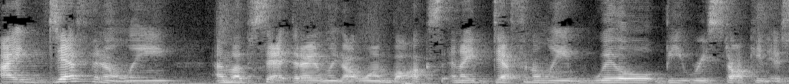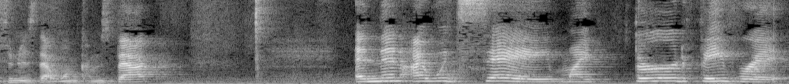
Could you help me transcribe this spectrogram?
I definitely I'm upset that I only got one box and I definitely will be restocking as soon as that one comes back. And then I would say my third favorite,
